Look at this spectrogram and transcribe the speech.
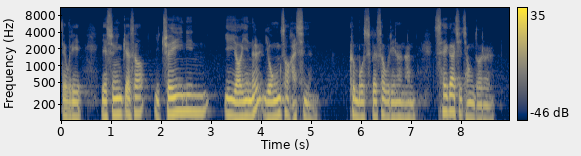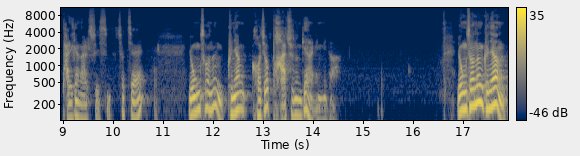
근데 우리 예수님께서 이 죄인인 이 여인을 용서하시는 그 모습에서 우리는 한 세 가지 정도를 발견할 수 있습니다. 첫째, 용서는 그냥 거저 봐주는 게 아닙니다. 용서는 그냥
